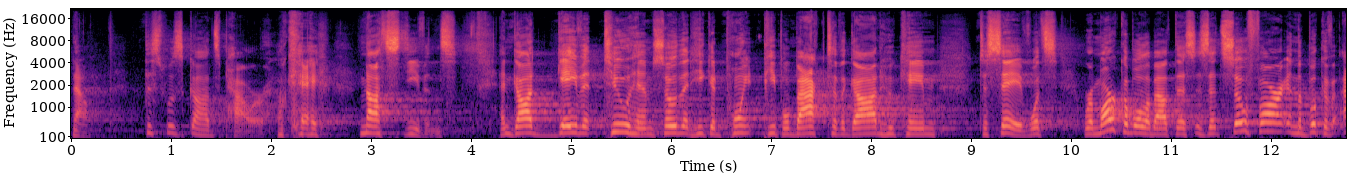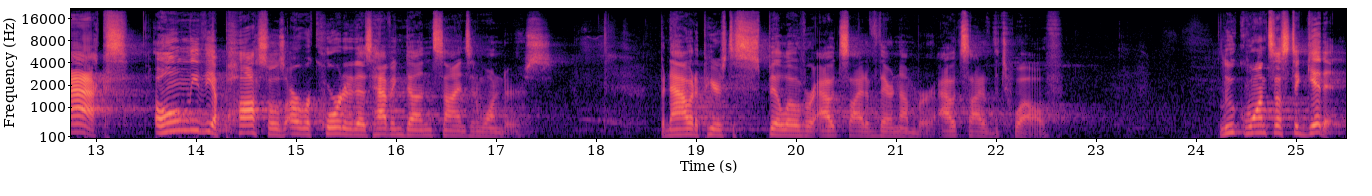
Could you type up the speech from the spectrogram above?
Now, this was God's power, okay? Not Stephen's. And God gave it to him so that he could point people back to the God who came to save. What's remarkable about this is that so far in the book of Acts, only the apostles are recorded as having done signs and wonders. But now it appears to spill over outside of their number, outside of the 12. Luke wants us to get it.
